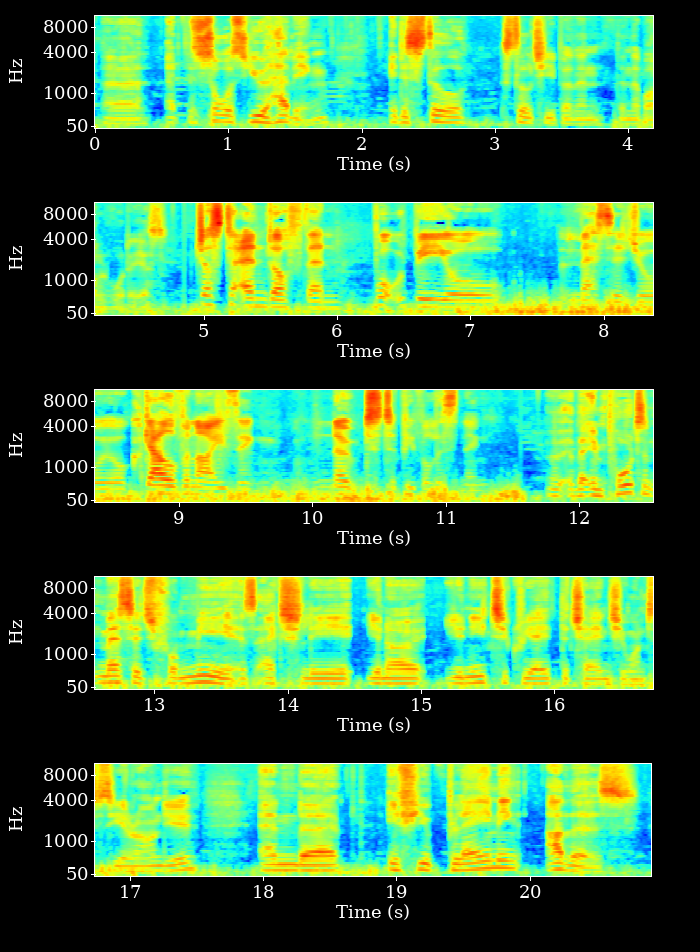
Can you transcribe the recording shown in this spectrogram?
uh, at the source you're having, it is still still cheaper than, than the bottled water. Yes. Just to end off, then, what would be your message or your galvanizing note to people listening? the, important message for me is actually, you know, you need to create the change you want to see around you. And uh, if you're blaming others,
